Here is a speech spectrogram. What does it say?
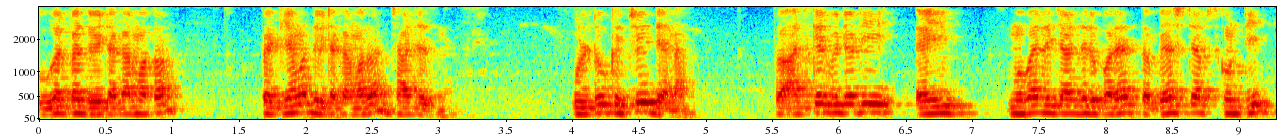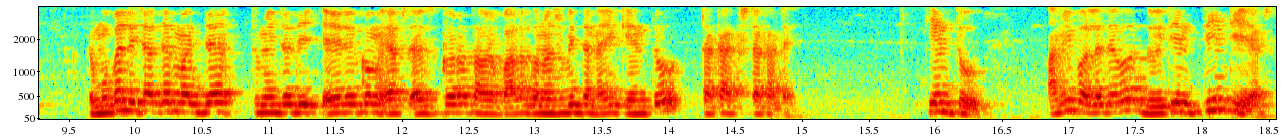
গুগল পে দুই টাকার মতন পেটিএমও দুই টাকার মতন চার্জেস নেয়। উল্টো কিছুই দেয় না। তো আজকের ভিডিওটি এই মোবাইল রিচার্জের উপরে। তো বেস্ট অ্যাপস কোনটি? তো মোবাইল রিচার্জের মধ্যে তুমি যদি এইরকম অ্যাপস ইউজ করো, তাহলে ভালো কোনো অসুবিধা নেই, কিন্তু টাকা এক্সট্রা কাটে কিন্তু আমি বলে দেবো দুই তিন, তিনটি অ্যাপস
